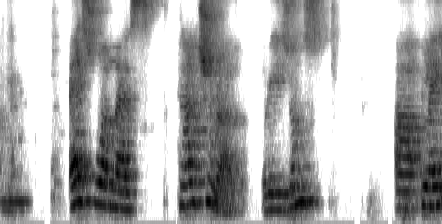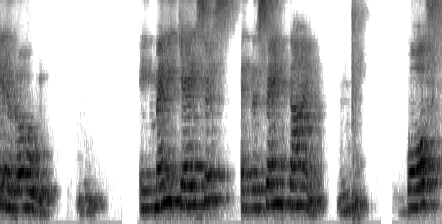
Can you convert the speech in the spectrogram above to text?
um, as well as cultural reasons, uh, play a role. In many cases, at the same time, both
